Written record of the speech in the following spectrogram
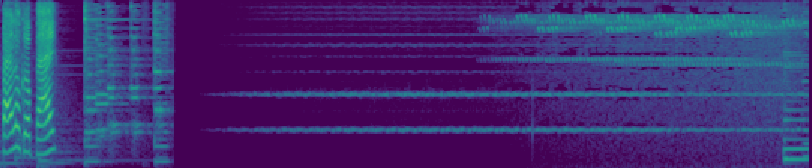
拜了个拜。嗯。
